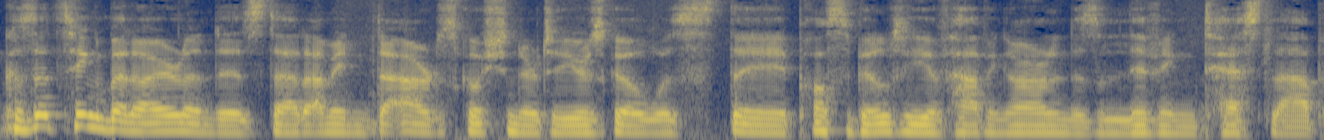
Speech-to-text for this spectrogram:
Because the thing about Ireland is that I mean, our discussion there two years ago was the possibility of having Ireland as a living test lab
